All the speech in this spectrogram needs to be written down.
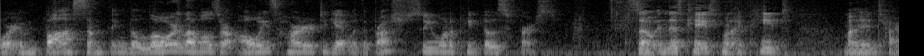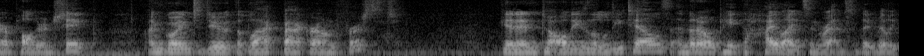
or emboss something, the lower levels are always harder to get with a brush, so you want to paint those first. So in this case, when I paint my entire pauldron shape, I'm going to do the black background first, get into all these little details, and then I will paint the highlights in red so they really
